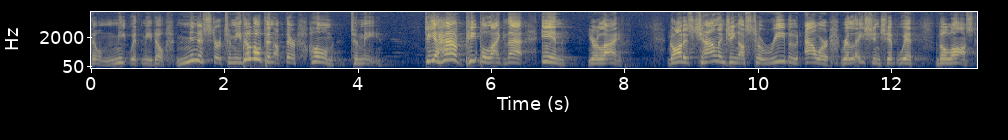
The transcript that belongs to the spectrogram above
they'll meet with me, they'll minister to me, they'll open up their home to me. Do you have people like that in your life. God is challenging us to reboot our relationship with the lost.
